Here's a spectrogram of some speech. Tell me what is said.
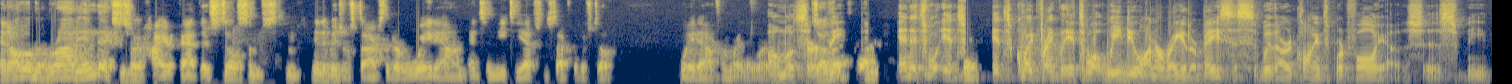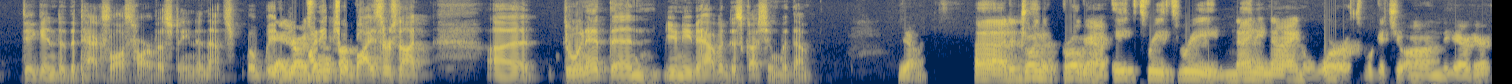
And although the broad indexes are higher, Pat, there's still some, some individual stocks that are way down, and some ETFs and stuff that are still way down from where they were. Almost certainly. So um, and it's it's it's quite frankly, it's what we do on a regular basis with our clients' portfolios. Is we dig into the tax loss harvesting, and that's yeah, if your financial advisor's not uh, doing it, then you need to have a discussion with them. Yeah. Uh, to join the program, 833-99 Worth will get you on the air here.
